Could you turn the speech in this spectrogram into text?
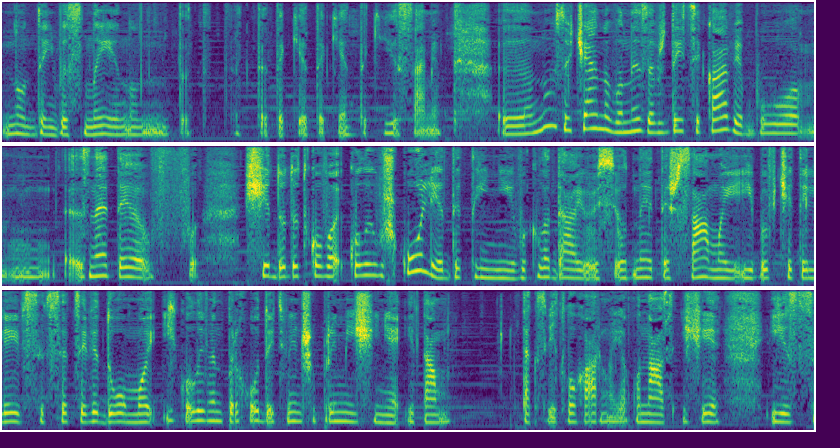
ну, День весни, ну такі, такі, такі самі. Ну, звичайно, вони завжди цікаві, бо знаєте, ще додатково, коли в школі дитині викладаюсь одне і те ж саме, і вчителі все, все це відомо, і коли він приходить в інше приміщення і там так світло гарно, як у нас, і ще із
